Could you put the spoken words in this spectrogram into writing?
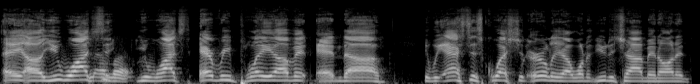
Hey, uh, you watched Not it, much. you watched every play of it, and uh, we asked this question earlier. I wanted you to chime in on it.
